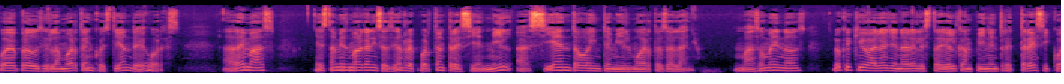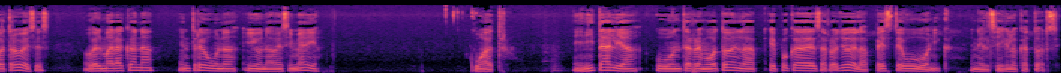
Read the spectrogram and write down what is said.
puede producir la muerte en cuestión de horas. Además, esta misma organización reporta entre 100.000 a 120.000 muertos al año, más o menos lo que equivale a llenar el estadio del Campín entre 3 y 4 veces o el Maracaná entre una y una vez y media. 4. En Italia hubo un terremoto en la época de desarrollo de la peste bubónica, en el siglo XIV.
